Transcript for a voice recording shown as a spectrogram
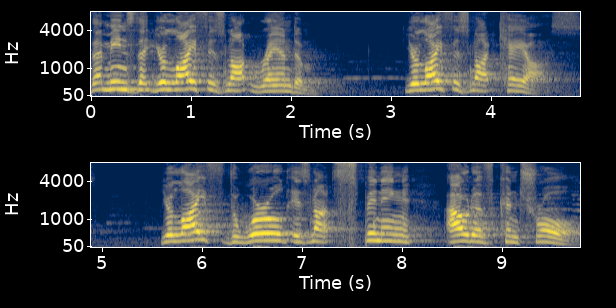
That means that your life is not random. Your life is not chaos. Your life, the world, is not spinning out of control.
